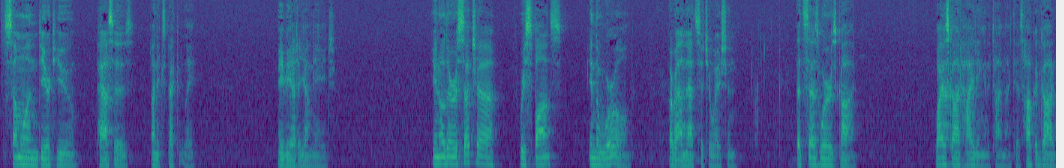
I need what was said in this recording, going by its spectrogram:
someone dear to you passes unexpectedly, maybe at a young age. You know, there is such a response in the world around that situation that says, Where is God? Why is God hiding in a time like this? How could God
